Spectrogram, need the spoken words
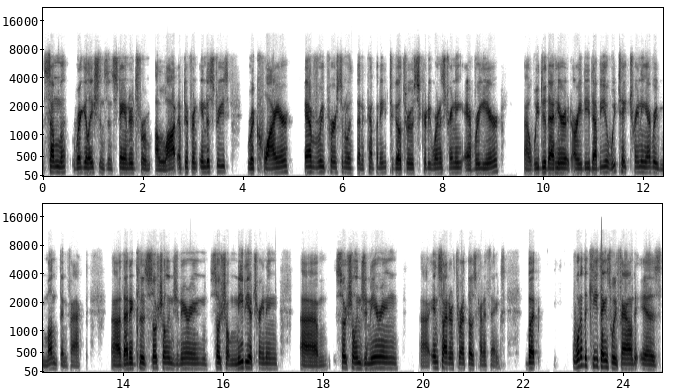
Some regulations and standards for a lot of different industries require every person within a company to go through security awareness training every year. Uh, we do that here at REDW. We take training every month, in fact. Uh, that includes social engineering, social media training, um, social engineering, uh, insider threat, those kind of things. But one of the key things we found is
